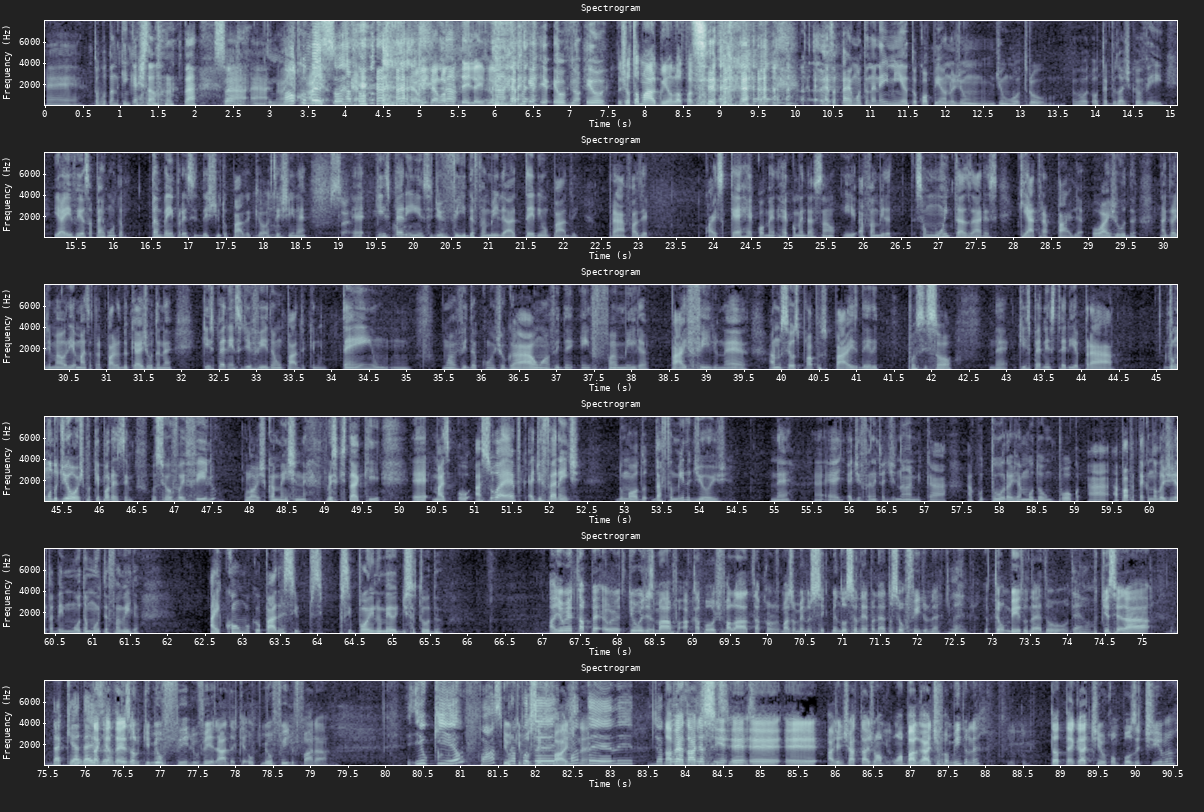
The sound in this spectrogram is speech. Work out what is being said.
É, tô botando aqui em questão, tá? Certo. Ah, ah, Mal aí- começou, já tô botando. É o envelope Não. dele aí, viu? Não, é porque eu, eu vi eu, Deixa eu tomar uma aguinha logo pra essa pergunta não é nem minha, eu tô copiando de um, de um outro, outro episódio que eu vi. E aí veio essa pergunta também para esse distinto padre que eu assisti, né? Certo. É, que experiência de vida familiar teria um padre para fazer quaisquer recomen- recomendação? E a família são muitas áreas que atrapalha ou ajuda. Na grande maioria, mais atrapalha do que ajuda, né? Que experiência de vida um padre que não tem um- um- uma vida conjugal, uma vida em- em família, pai filho, né? A não ser os próprios pais dele por si só, né? Que experiência teria para o mundo de hoje? Porque, por exemplo, o senhor foi filho, logicamente, né? Por isso que está aqui. É, mas o- a sua época é diferente do modo da família de hoje, né? É, é- é diferente a dinâmica, a cultura já mudou um pouco, a, a própria tecnologia também muda muito a família. Aí como que o padre se, se, se põe no meio disso tudo? Aí eu entro, na pe- eu entro que o Elismar acabou de falar, tá com mais ou menos 5 minutos, você lembra, né? Do seu filho, né? Lembro. Eu tenho medo, né? Do, Tenho. o que será Daqui a o- 10 daqui a anos. 10 anos, o que meu filho verá, daqui, o que meu filho fará. E o que eu faço que poder você faz, manter né? ele de Na acordo verdade, com assim, é, é- é- a gente já tá de uma, uma bagagem de família, né? YouTube. Tanto negativa como positiva.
